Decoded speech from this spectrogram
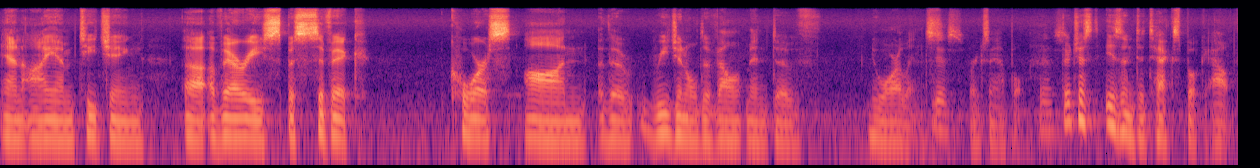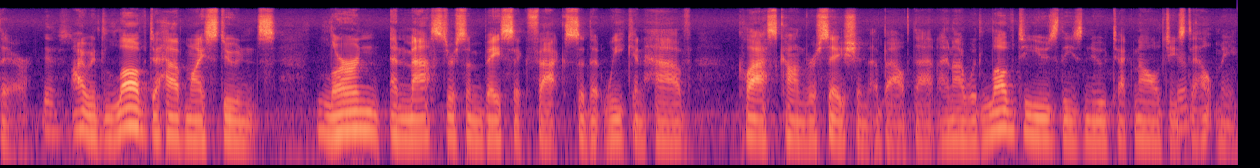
and I am teaching uh, a very specific course on the regional development of New Orleans, yes. for example. Yes. There just isn't a textbook out there. Yes. I would love to have my students learn and master some basic facts so that we can have class conversation about that. And I would love to use these new technologies to help me.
